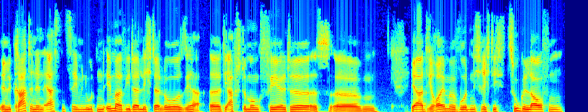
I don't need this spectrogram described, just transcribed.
gerade in den ersten zehn Minuten immer wieder lichterloh. Sie, äh, die Abstimmung fehlte. Es, ähm, ja, die Räume wurden nicht richtig zugelaufen.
